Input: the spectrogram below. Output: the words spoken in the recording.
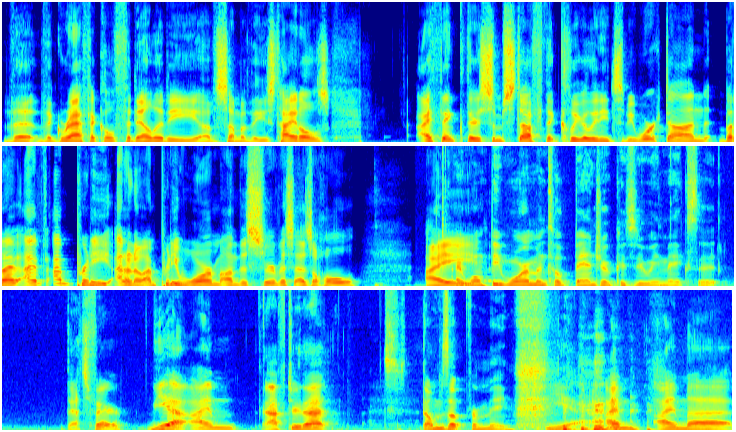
the the graphical fidelity of some of these titles. I think there's some stuff that clearly needs to be worked on, but I, I've, I'm pretty, I don't know, I'm pretty warm on this service as a whole. I, I won't be warm until Banjo Kazooie makes it. that's fair. Yeah, I'm, After that, thumbs up from me. yeah, I'm, I'm, uh,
